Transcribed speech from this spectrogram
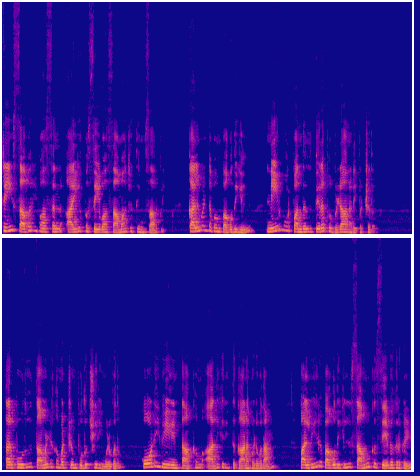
ஸ்ரீ சபரிவாசன் ஐயப்ப சேவா சமாஜத்தின் சார்பில் கல்மண்டபம் பகுதியில் நீர்மோர் பந்தல் திறப்பு விழா நடைபெற்றது. தற்போது தமிழகம் மற்றும் புதுச்சேரி முழுவதும் கோடை வெயிலின் தாக்கம் அதிகரித்து காணப்படுவதால் பல்வேறு பகுதியில் சமூக சேவகர்கள்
